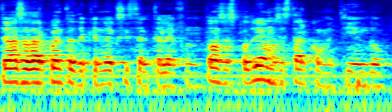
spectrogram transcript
te vas a dar cuenta de que no existe el teléfono. Entonces podríamos estar cometiendo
